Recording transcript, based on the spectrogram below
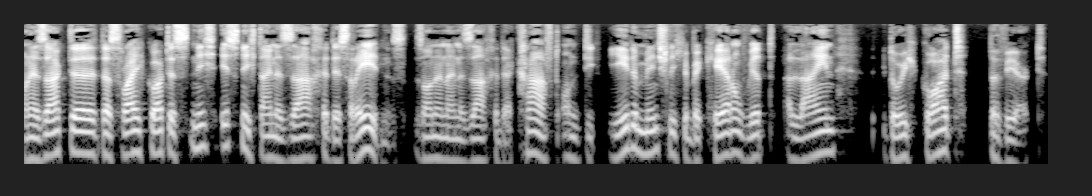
Und er sagte, das Reich Gottes nicht, ist nicht eine Sache des Redens, sondern eine Sache der Kraft. Und die, jede menschliche Bekehrung wird allein durch Gott bewirkt.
